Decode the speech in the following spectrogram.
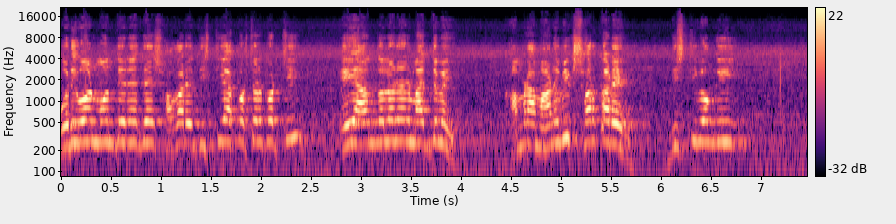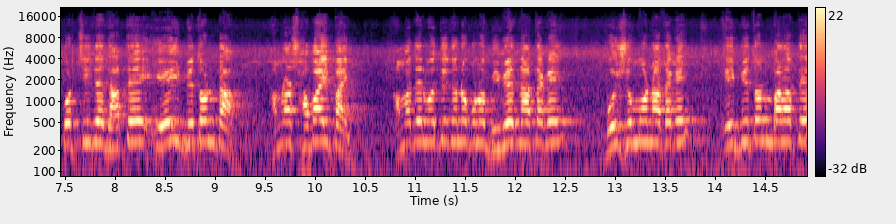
পরিবহন মন্ত্রীদের সরকারের দৃষ্টি আকর্ষণ করছি, এই আন্দোলনের মাধ্যমেই আমরা মানবিক সরকারের দৃষ্টিভঙ্গি করছি যে যাতে এই বেতনটা আমরা সবাই পাই। আমাদের মধ্যে যেন কোনো বিভেদ না থাকে, বৈষম্য না থাকে। এই বেতন বাড়াতে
